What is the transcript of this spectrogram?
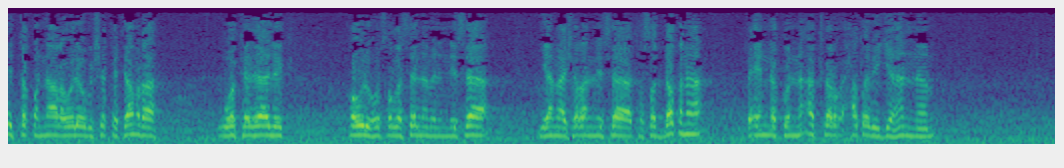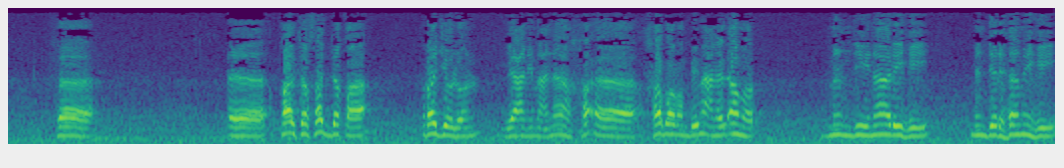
اتقوا النار ولو بشق تمرة وكذلك قوله صلى الله عليه وسلم للنساء يا معشر النساء تصدقنا فإن كنا أكثر حطب جهنم. ف آه، تصدق رجل يعني معناه آه، خبر بمعنى الأمر من ديناره من درهمه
